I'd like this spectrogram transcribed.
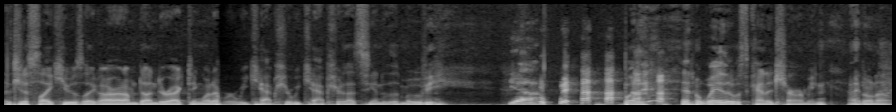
it's just like he was like, "All right, I'm done directing. Whatever we capture, we capture. That's the end of the movie." Yeah, but in a way that was kind of charming. I don't know.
